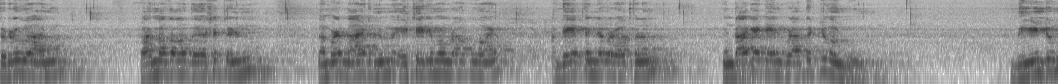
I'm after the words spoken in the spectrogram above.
തുടരുവാനും പാർമക്കാവ് ദേശത്തിനും നമ്മുടെ നാട്ടിനും ഐശ്വര്യമുണ്ടാക്കുവാനും അദ്ദേഹത്തിന്റെ പ്രവർത്തനം ഉണ്ടാകട്ടെ എന്ന് പ്രാർത്ഥിച്ചുകൊണ്ടു വീണ്ടും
